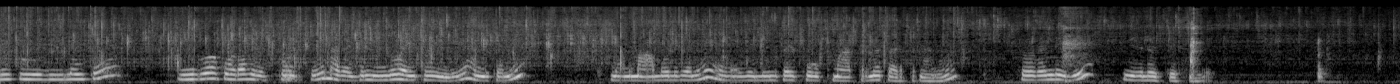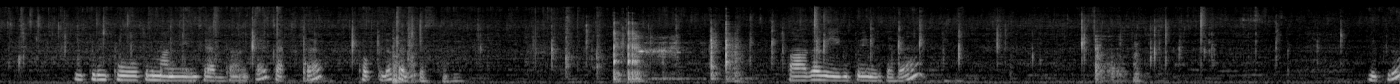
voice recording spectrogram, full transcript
మీకు వీలైతే ఇంగువ కూడా వేసుకోవచ్చు. నా దగ్గర ఇంగువ అయిపోయింది. అందుకని నేను మామూలుగానే వెల్లుల్లిపాయ పోపు మాత్రమే పెడుతున్నాను. చూడండి ఇది వీధిలో వచ్చేసింది. ఇప్పుడు ఈ పోపుని మనం ఏం చేద్దామంటే చక్కగా పప్పులో కలిపిస్తాం బాగా వేగిపోయింది కదా? ఇప్పుడు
